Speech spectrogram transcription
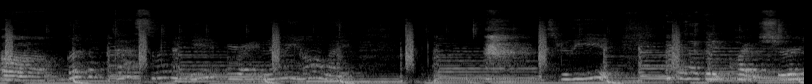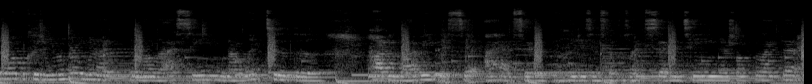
Um, but that's really it right now, y'all. Like, that's really it. Not exactly quite sure, y'all, because remember when I in my last scene when I went to the Hobby Lobby, it said I had said that the hoodies and stuff was like 17 or something like that.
